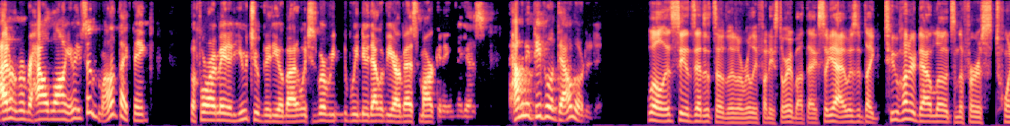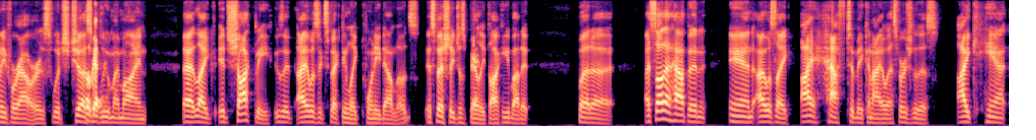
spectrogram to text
I don't remember how long. It was a month, I think, before I made a YouTube video about it, which is where we we knew that would be our best marketing, I guess. How many people have downloaded it? Well, it's it's, it's a, there's a really funny story about that. So yeah, it was like 200 downloads in the first 24 hours, which just Okay. blew my mind. That like it shocked me because I was expecting like 20 downloads, especially just barely talking about it. But uh, I saw that happen, and I was like, I have to make an iOS version of this. I can't,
